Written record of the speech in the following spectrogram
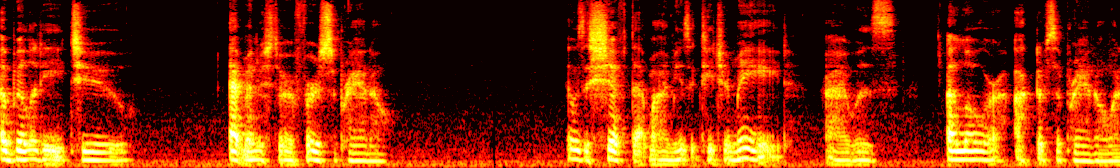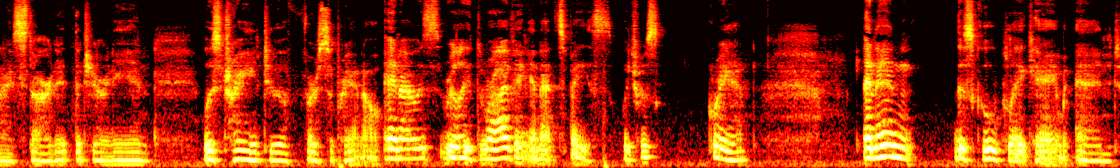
ability to administer a first soprano. It was a shift that my music teacher made. I was a lower octave soprano when I started the journey and was trained to a first soprano. And I was really thriving in that space, which was grand. And then the school play came and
